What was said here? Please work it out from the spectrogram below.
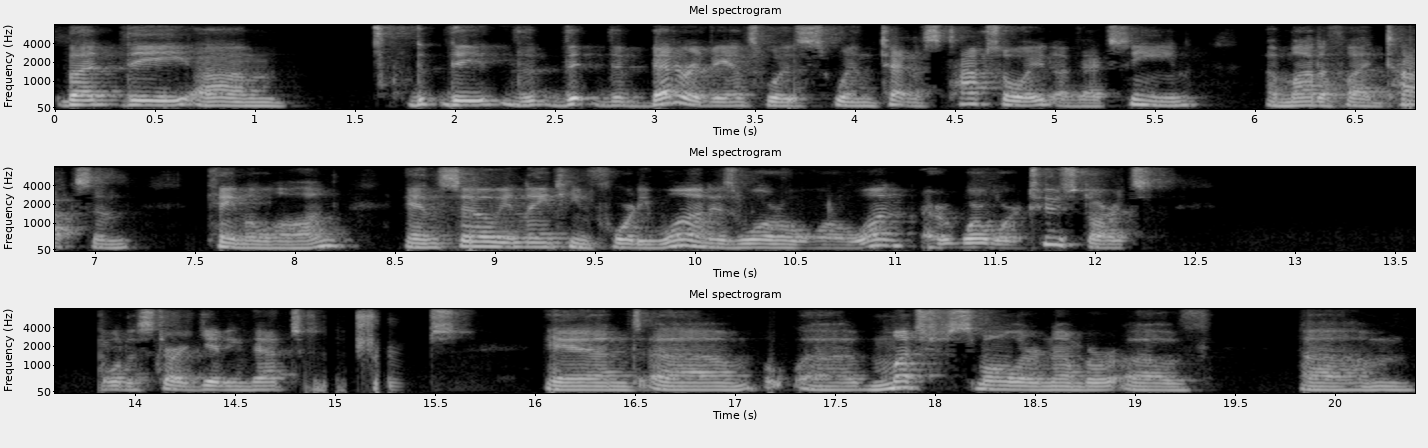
But the, um, the, the, the, the better advance was when tetanus toxoid, a vaccine, a modified toxin, came along. And so in 1941, as World War One or World War II starts, able to start giving that to the troops, and um, a much smaller number of um,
